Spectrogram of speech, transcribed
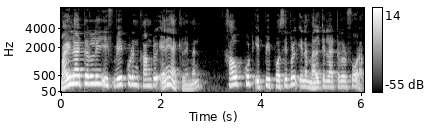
bilaterally, if we couldn't come to any agreement, how could it be possible in a multilateral forum?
